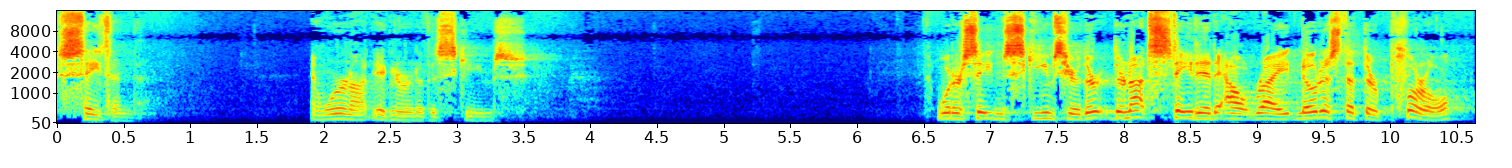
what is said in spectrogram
Satan. And we're not ignorant of his schemes. What are Satan's schemes here? They're, they're not stated outright. Notice that they're plural.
